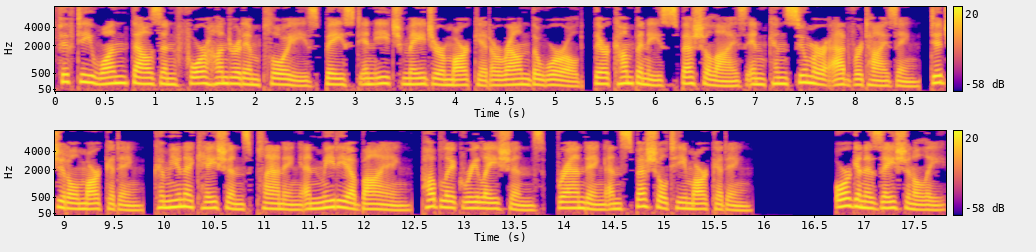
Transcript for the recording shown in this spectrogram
51,400 employees based in each major market around the world. Their companies specialize in consumer advertising, digital marketing, communications planning and media buying, public relations, branding, and specialty marketing. Organizationally,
